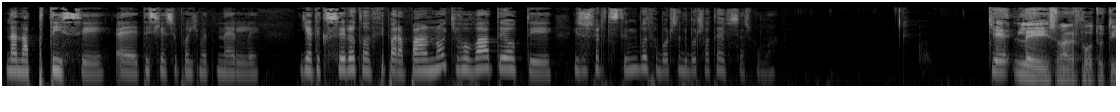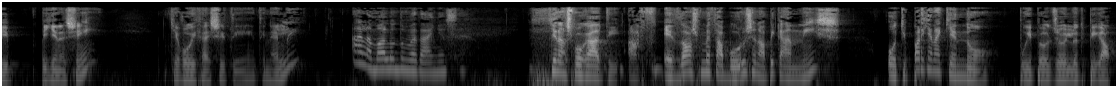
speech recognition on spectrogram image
να αναπτύσσει ε, τη σχέση που έχει με την Έλλη. Γιατί ξέρει ότι θα δει παραπάνω και φοβάται ότι ίσως έρθει τη στιγμή που δεν θα μπορέσει να την προστατεύσει, ας πούμε. Και λέει στον αδερφό του ότι πήγαινε εσύ και βοήθα εσύ την, την Έλλη. Αλλά μάλλον το μετάνιωσε. Και να σου πω κάτι. Εδώ, ας πούμε, θα μπορούσε να πει κανείς ότι υπάρχει ένα κενό που είπε ο Τζόιλ ότι πήγα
